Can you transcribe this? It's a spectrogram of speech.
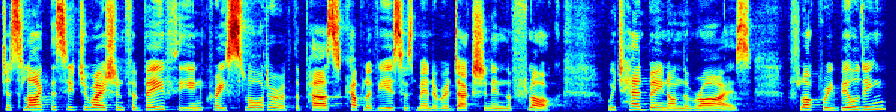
Just like the situation for beef, the increased slaughter of the past couple of years has meant a reduction in the flock, which had been on the rise. Flock rebuilding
